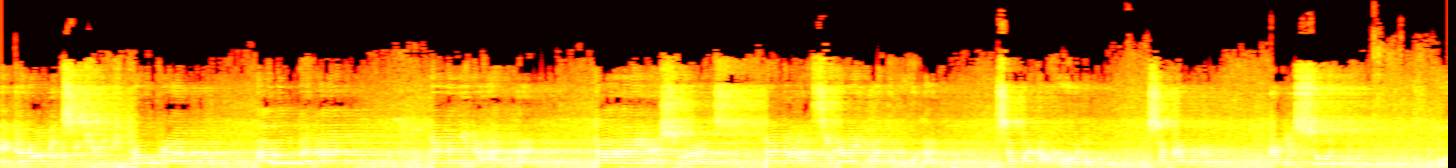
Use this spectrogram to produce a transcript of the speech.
economic security program aron tanan na nanginahanglan na ay assurance na naa sila ay manuulan sa panahon sa kal- kalisod o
